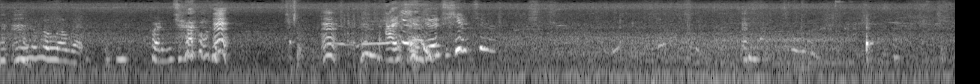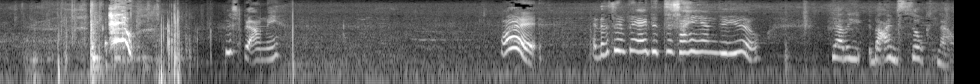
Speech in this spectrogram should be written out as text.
This is a little bit part of the challenge. I can do it to you too. Ow! Who spit on me? What? I did the same thing I did to Cheyenne to you. Yeah, but, you, but I'm soaked now.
